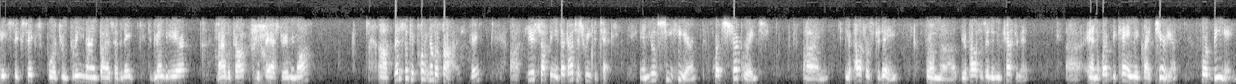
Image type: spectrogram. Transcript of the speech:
866-423-9578 to be on the air Bible Talk with Pastor Emery Moss. Uh, let's look at point number five, okay? Uh, here's something, in fact, I'll just read the text, and you'll see here what separates um, the apostles today from uh, the apostles in the New Testament uh, and what became a criteria for being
